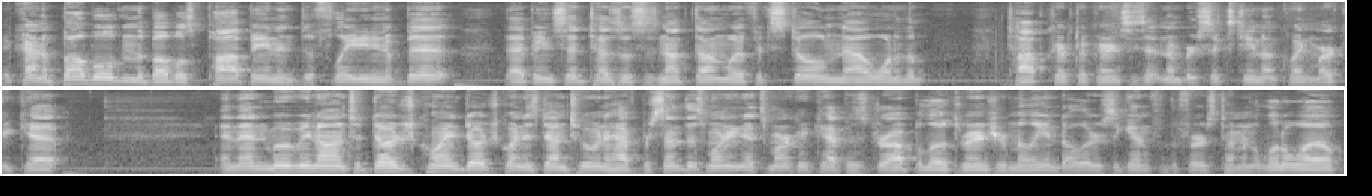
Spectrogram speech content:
it kind of bubbled and the bubble's popping and deflating a bit. That being said tezos is not done with. It's still now one of the top cryptocurrencies at number 16 on coin market cap and then moving on to dogecoin. Dogecoin is down 2.5% this morning. Its market cap has dropped below $300 million again for the first time in a little while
